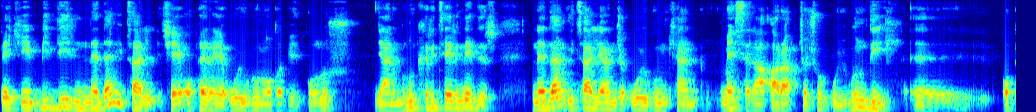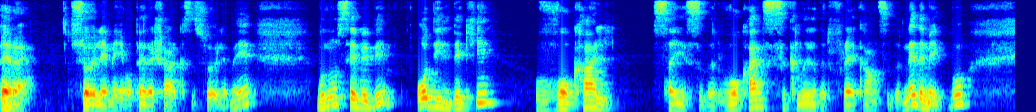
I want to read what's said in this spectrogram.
peki bir dil neden İtal şey operaya uygun olabilir olur? Yani bunun kriteri nedir? Neden İtalyanca uygunken mesela Arapça çok uygun değil e, opera söylemeye, opera şarkısı söylemeye? Bunun sebebi o dildeki vokal sayısıdır, vokal sıklığıdır, frekansıdır. Ne demek bu?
